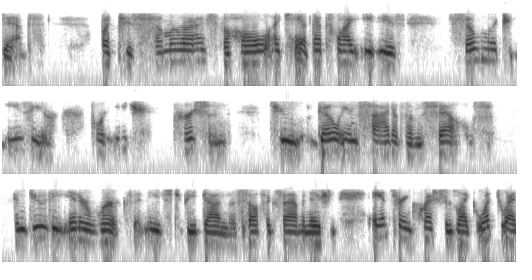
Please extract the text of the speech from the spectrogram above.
depth. But to summarize the whole, I can't. That's why it is so much easier for each person to go inside of themselves and do the inner work that needs to be done, the self examination, answering questions like what do I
